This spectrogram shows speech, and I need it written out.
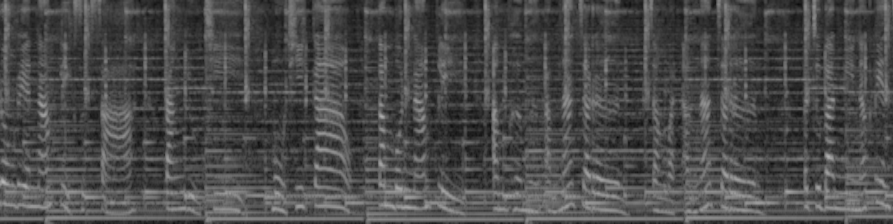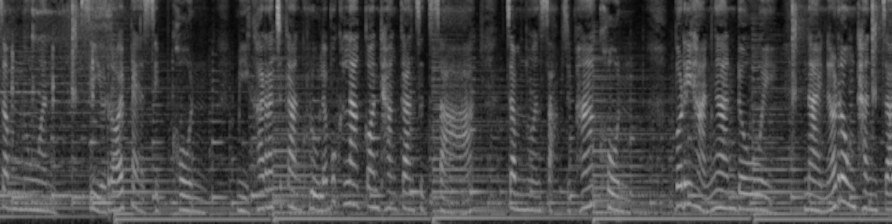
โรงเรียนน้ำปลีกศึกษา ตั้งอยู่ที่ หมู่ที่ 9 ตำบลน้ำปลีอำเภอเมืองอำนาจเจริญ จังหวัดอำนาจเจริญ ปัจจุบันมีนักเรียนจำนวน 480 คน มีข้าราชการครูและบุคลากรทางการศึกษาจำนวน 35 คน บริหารงานโดย นายนรงทันใจ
